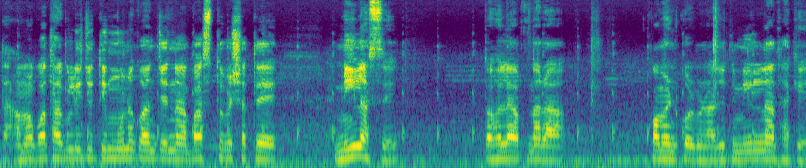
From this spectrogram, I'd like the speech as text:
তা আমার কথাগুলি যদি মনে করেন যে না, বাস্তবের সাথে মিল আছে, তাহলে আপনারা কমেন্ট করবেন। আর যদি মিল না থাকে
